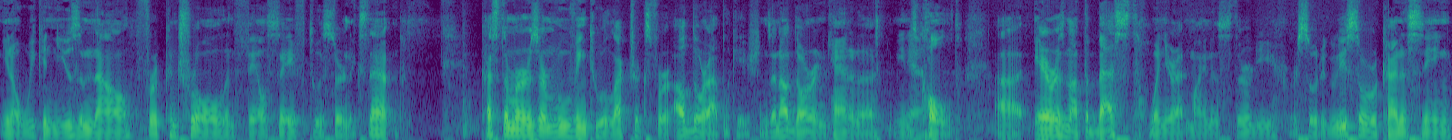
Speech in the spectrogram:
you know, we can use them now for control and fail safe to a certain extent customers are moving to electrics for outdoor applications. And outdoor in Canada means Yeah. cold. Uh, air is not the best when you're at minus 30 or so degrees. So we're kind of seeing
